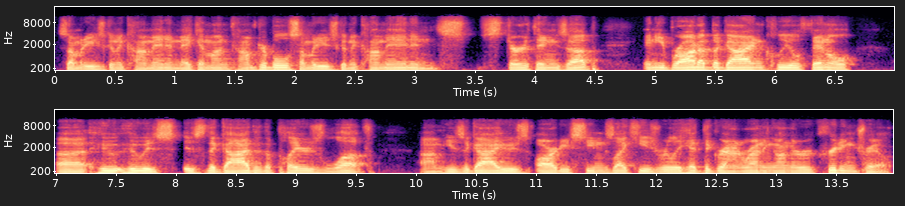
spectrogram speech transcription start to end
Somebody who's going to come in and make him uncomfortable. Somebody who's going to come in and s- stir things up. And he brought up a guy in Kahil Fennell, uh, who who is is the guy that the players love. Um, he's a guy who's already seems like he's really hit the ground running on the recruiting trail.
